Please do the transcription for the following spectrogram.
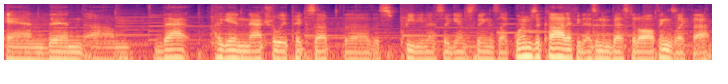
And then um, that, again, naturally picks up the, the speediness against things like Whimsicott if he doesn't invest at all, things like that.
